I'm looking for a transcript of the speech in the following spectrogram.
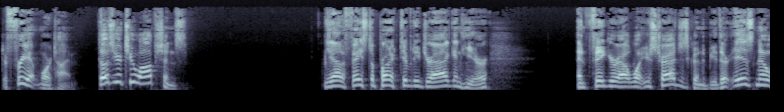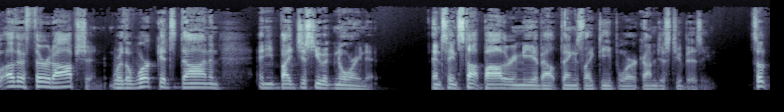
to free up more time. Those are your two options. You got to face the productivity drag in here and figure out what your strategy is going to be. There is no other third option where the work gets done and, and you, by just you ignoring it and saying, stop bothering me about things like deep work. I'm just too busy. So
